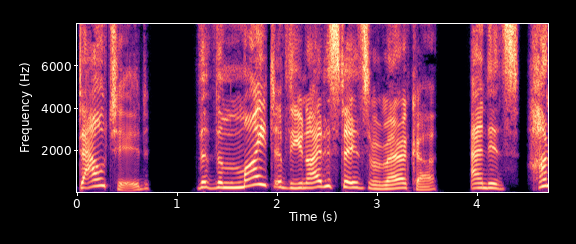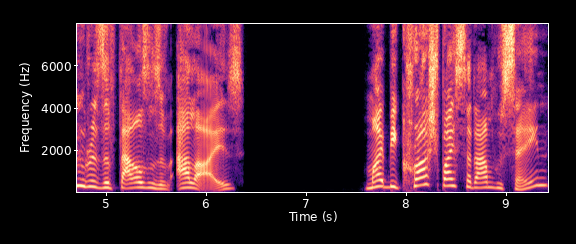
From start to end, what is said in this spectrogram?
doubted that the might of the United States of America and its hundreds of thousands of allies might be crushed by Saddam Hussein.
